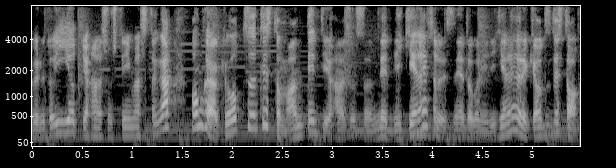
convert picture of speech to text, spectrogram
べるといいよっていう話をしていましたが今回は共通テスト満点っていう話をするんで理系の人ですね特に理系の人で共通テスト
